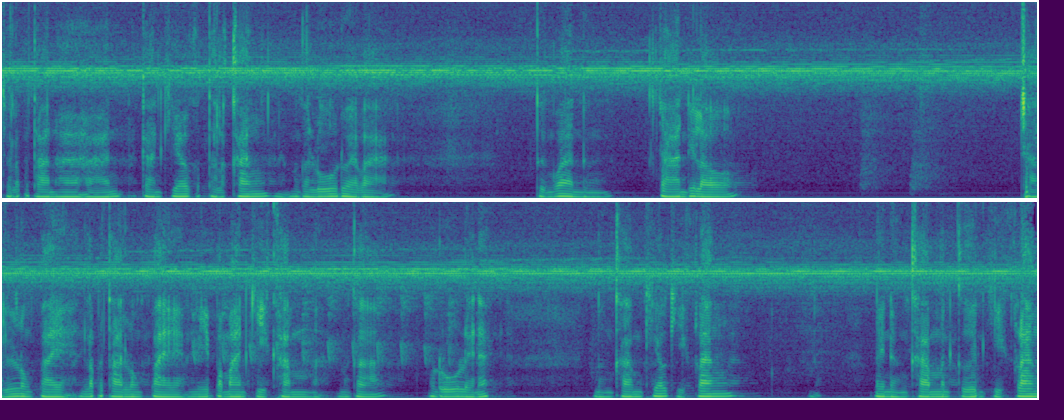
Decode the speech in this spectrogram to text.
จะรับประทานอาหารการเคี้ยวกับแต่ละครั้งมันก็รู้ด้วยว่า ถึงว่าหนึ่งจานที่เราฉันลงไปรับประทานลงไปมีประมาณกี่คำมันก็รู้เลยนะหนึ่งคำเคี้ยวกี่ครั้ง ในหนึ่งคำมันเกินกี่ครั้ง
